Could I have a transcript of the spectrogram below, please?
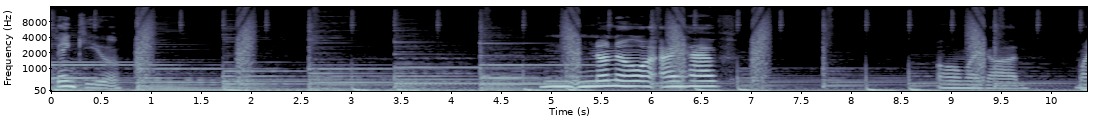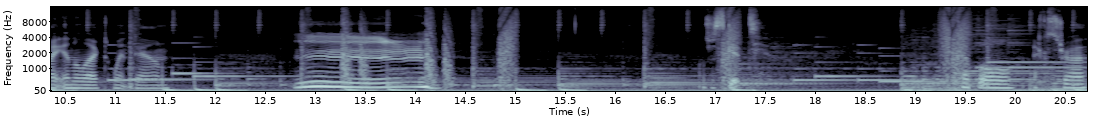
Thank you. No, no, I have... Oh my god. My intellect went down. Mmm I'll just get a couple extra.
